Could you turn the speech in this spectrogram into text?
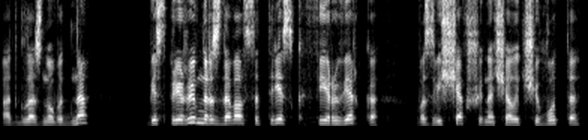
от глазного дна, беспрерывно раздавался треск фейерверка, возвещавший начало чего-то.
